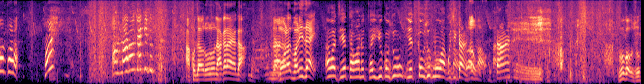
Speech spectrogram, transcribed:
કોમ પડો. હા? તા આખો દાવ રો રો ના કરાય આગા. મોડા મળી જાય. હવે જે થવાનું થઈ ગયું કહું છું એ જ કહું છું કે હું વાગુજી તાણે તાણે હું કહું છું?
